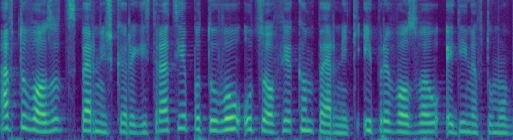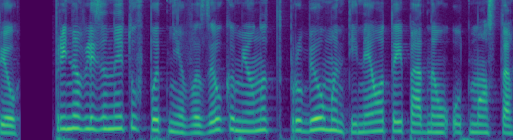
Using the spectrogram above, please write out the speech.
Автовозът с пернишка регистрация пътувал от София към Перник и превозвал един автомобил. При навлизането в пътния възел камионът пробил мантинелата и паднал от моста.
